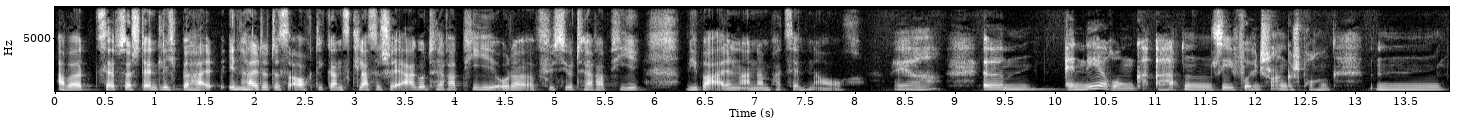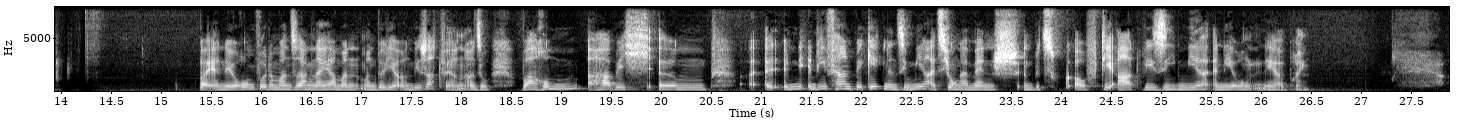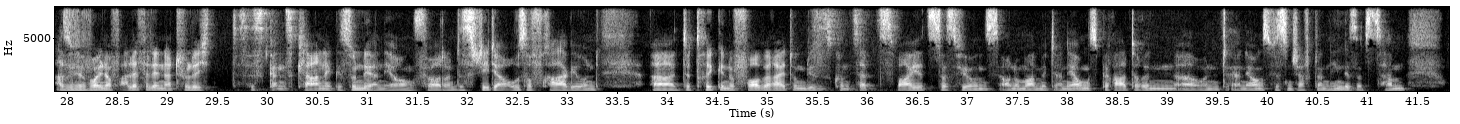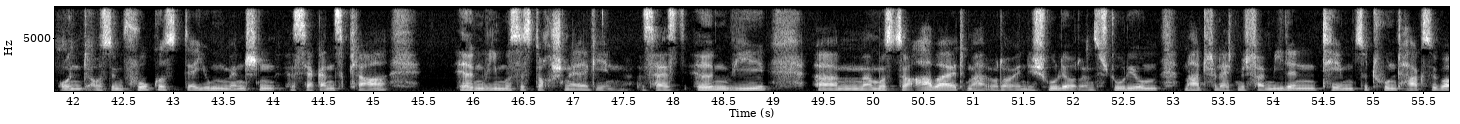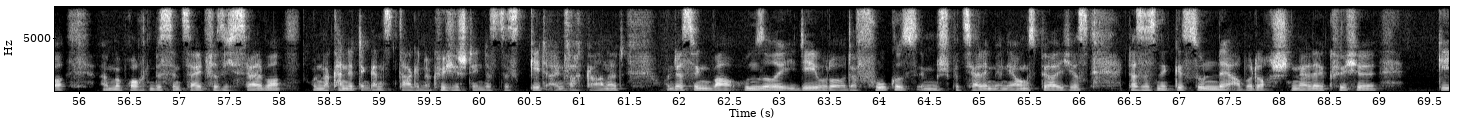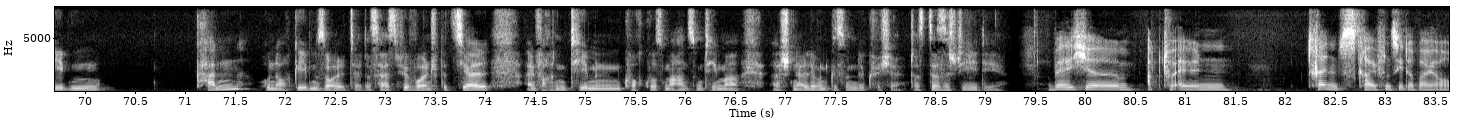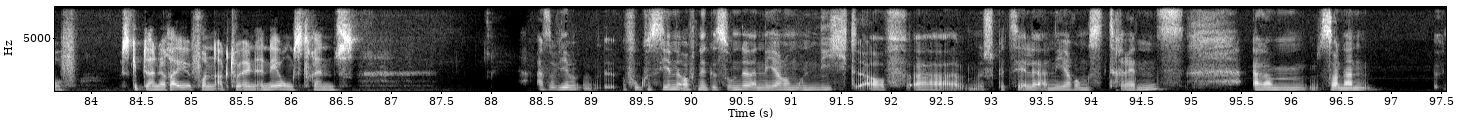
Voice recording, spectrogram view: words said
Aber selbstverständlich beinhaltet es auch die ganz klassische Ergotherapie oder Physiotherapie, wie bei allen anderen Patienten auch. Ja, ähm, Ernährung hatten Sie vorhin schon angesprochen. Hm, bei Ernährung würde man sagen, naja, man, man will ja irgendwie satt werden. Also warum habe ich, ähm, in, inwiefern begegnen Sie mir als junger Mensch in Bezug auf die Art, wie Sie mir Ernährung näher bringen? Also wir wollen auf alle Fälle natürlich, das ist ganz klar, eine gesunde Ernährung fördern. Das steht ja außer Frage. Und äh, der Trick in der Vorbereitung dieses Konzepts war jetzt, dass wir uns auch nochmal mit Ernährungsberaterinnen äh, und Ernährungswissenschaftlern hingesetzt haben. Und aus dem Fokus der jungen Menschen ist ja ganz klar, irgendwie muss es doch schnell gehen. Das heißt, irgendwie, ähm, man muss zur Arbeit man hat, oder in die Schule oder ins Studium, man hat vielleicht mit Familienthemen zu tun tagsüber, äh, man braucht ein bisschen Zeit für sich selber und man kann nicht den ganzen Tag in der Küche stehen. Das, das geht einfach gar nicht. Und deswegen war unsere Idee oder der Fokus im speziell im Ernährungsbereich ist, dass es eine gesunde, aber doch schnelle Küche geben kann und auch geben sollte. Das heißt, wir wollen speziell einfach einen Themenkochkurs machen zum Thema äh, schnelle und gesunde Küche. Das, das ist die Idee. Welche aktuellen Trends greifen Sie dabei auf? Es gibt eine Reihe von aktuellen Ernährungstrends. Also wir fokussieren auf eine gesunde Ernährung und nicht auf äh, spezielle Ernährungstrends, ähm, sondern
